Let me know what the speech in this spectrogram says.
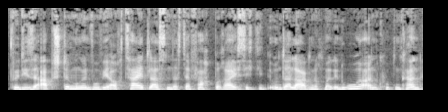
für diese Abstimmungen, wo wir auch Zeit lassen, dass der Fachbereich sich die Unterlagen nochmal in Ruhe angucken kann,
